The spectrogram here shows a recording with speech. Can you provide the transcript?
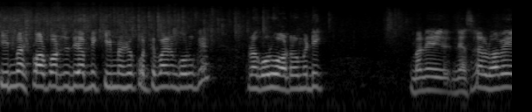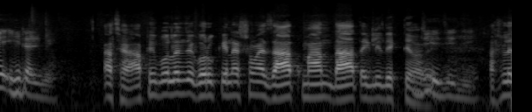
তিন মাস পর পর যদি আপনি কীটনাশক করতে পারেন গরুকে, আপনার গরু অটোমেটিক মানে ন্যাচারালভাবে হিট আসবে। আচ্ছা আপনি বললেন যে গরু কেনার সময় জাত মান দাঁত এগুলি দেখতে হবে। জি জি জি। আসলে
